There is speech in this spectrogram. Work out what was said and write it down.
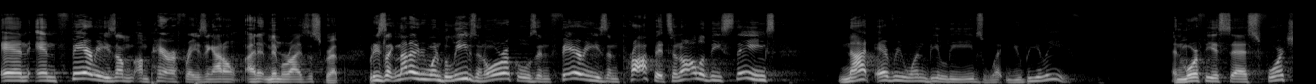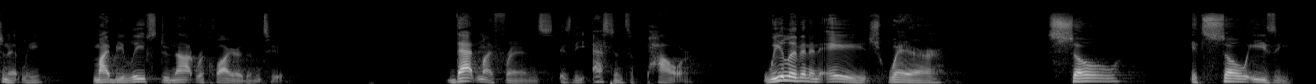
and, and fairies. I'm, I'm paraphrasing, I, don't, I didn't memorize the script. But he's like, not everyone believes in oracles and fairies and prophets and all of these things. Not everyone believes what you believe. And Morpheus says, fortunately, my beliefs do not require them to. That, my friends, is the essence of power. We live in an age where so it's so easy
